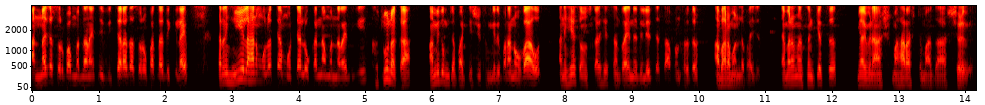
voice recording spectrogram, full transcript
अन्नाच्या स्वरूपामधला नाही ते विचाराच्या स्वरूपातला देखील आहे. कारण ही लहान मुलं त्या मोठ्या लोकांना म्हणणार आहेत की खचू नका आम्ही तुमच्या पाठीशी खंबीरपणानं उभा आहोत आणि हे संस्कार हे सनराईनं दिलेत त्याचा आपण खरं तर आभार मानलं पाहिजे कॅमेरामॅन संकेतचं मी अविनाश महाराष्ट्र माझा शेळवे.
